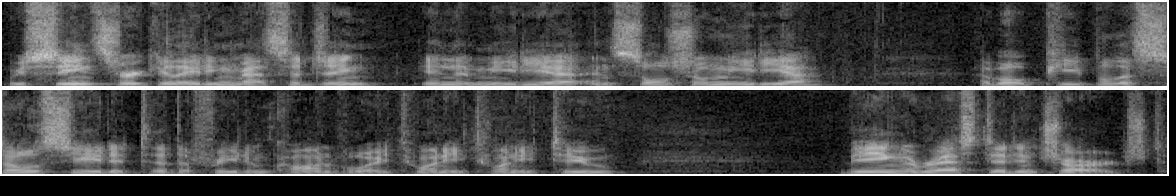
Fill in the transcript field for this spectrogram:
We've seen circulating messaging in the media and social media about people associated to the Freedom Convoy 2022 being arrested and charged.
